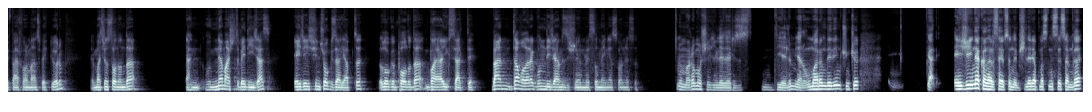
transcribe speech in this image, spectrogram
bir performans bekliyorum. E, maçın sonunda yani ne maçtı be diyeceğiz. AJ işini çok güzel yaptı. Logan Paul'u da bayağı yükseltti. Ben tam olarak bunu diyeceğimizi düşünüyorum WrestleMania sonrası. Umarım o şekilde deriz diyelim. Yani umarım dediğim çünkü yani AJ'yi ne kadar sevsem de bir şeyler yapmasını istesem de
